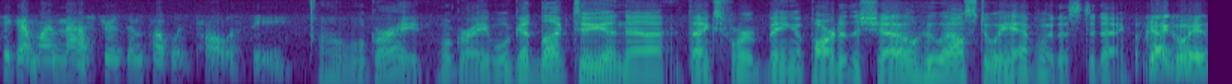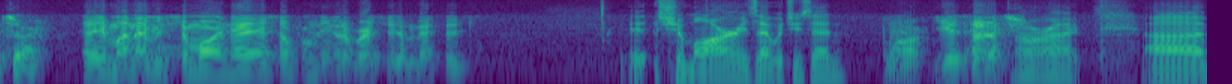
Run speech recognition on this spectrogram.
to get my master's in public policy. Oh, well, great. Well, great. Well, good luck to you, and uh, thanks for being a part of the show. Who else do we have with us today? Okay, go ahead, sir. Hey, my name is Shamar Nash. I'm from the University of Memphis. Uh, Shamar, is that what you said? Yes, sir. All right. Uh,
